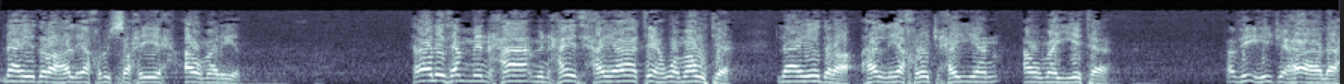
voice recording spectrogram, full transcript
لا يدرى هل يخرج صحيح أو مريض. ثالثا من, من حيث حياته وموته. لا يدرى هل يخرج حيا أو ميتا. ففيه جهالة.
